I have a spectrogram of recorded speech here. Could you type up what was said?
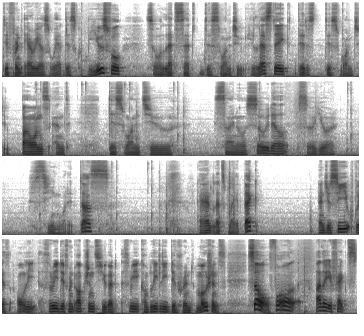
different areas where this could be useful. So let's set this one to elastic, this, this one to bounce, and this one to sinusoidal. So you're seeing what it does. And let's play it back. And you see with only three different options, you got three completely different motions. So for other effects,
